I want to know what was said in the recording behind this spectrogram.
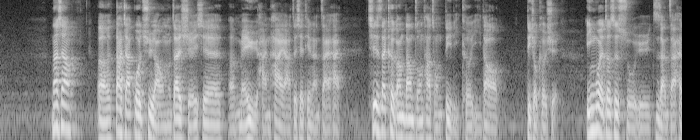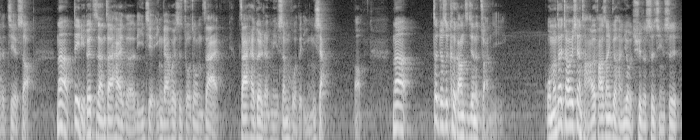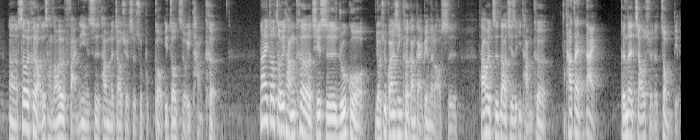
那像呃大家过去啊，我们在学一些呃梅雨寒害啊这些天然灾害，其实在课纲当中，它从地理科移到地球科学，因为这是属于自然灾害的介绍。那地理对自然灾害的理解，应该会是着重在灾害对人民生活的影响哦。那这就是课纲之间的转移。我们在教育现场还会发生一个很有趣的事情，是呃，社会课老师常常会反映是他们的教学时数不够，一周只有一堂课。那一周只有一堂课，其实如果有去关心课纲改变的老师，他会知道，其实一堂课他在带跟在教学的重点，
